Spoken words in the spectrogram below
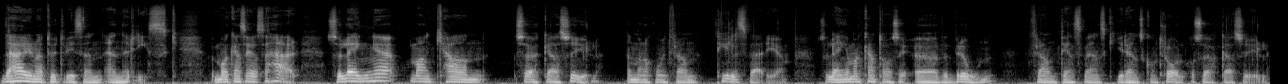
det här är naturligtvis en, en risk. Man kan säga så här, så länge man kan söka asyl när man har kommit fram till Sverige, så länge man kan ta sig över bron fram till en svensk gränskontroll och söka asyl,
